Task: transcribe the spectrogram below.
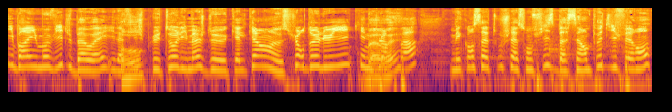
Ibrahimovic, bah ouais, il affiche Oh. plutôt l'image de quelqu'un euh, sûr de lui, qui ne Bah pleure ouais. pas. Mais quand ça touche à son fils, bah c'est un peu différent.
